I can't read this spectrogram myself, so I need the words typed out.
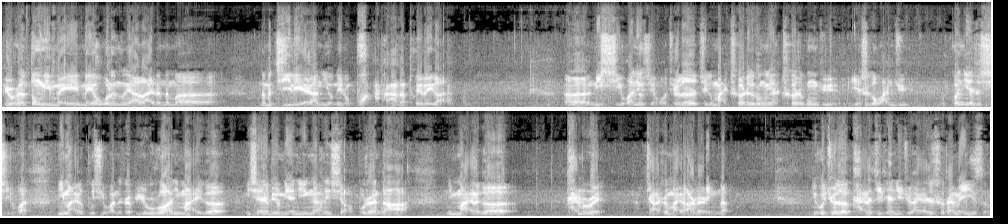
比如说动力没没有涡轮增压来的那么那么激烈，让你有那种啪啪的推背感。呃，你喜欢就行。我觉得这个买车这个东西，车是工具，也是个玩具，关键是喜欢。你买个不喜欢的车，比如说你买一个，你现在比如年纪应该很小，不是很大，你买了个凯美瑞，假设买个二点零的，你会觉得开了几天就觉得，哎呀，这车太没意思了。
